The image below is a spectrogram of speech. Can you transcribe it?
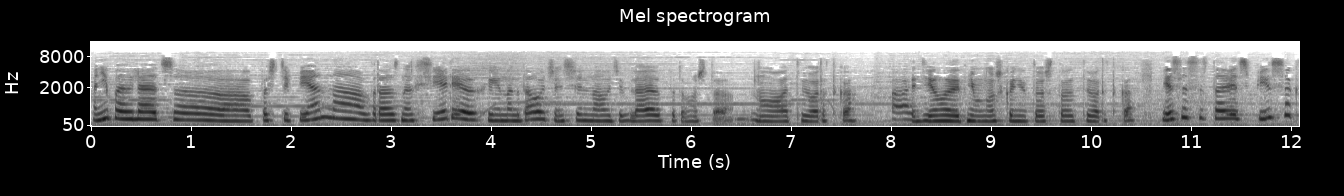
Они появляются постепенно в разных сериях и иногда очень сильно удивляют, потому что, ну, отвертка а делает немножко не то, что отвертка. Если составить список,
